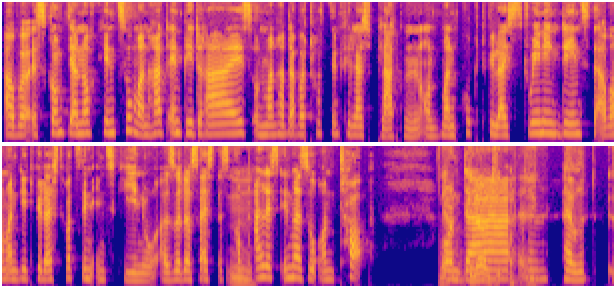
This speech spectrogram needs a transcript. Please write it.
aber es kommt ja noch hinzu, man hat MP3s und man hat aber trotzdem vielleicht Platten und man guckt vielleicht Streaming-Dienste, aber man geht vielleicht trotzdem ins Kino. Also das heißt, es kommt mm. alles immer so on top. Ja, und genau, da, und die, die, äh,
